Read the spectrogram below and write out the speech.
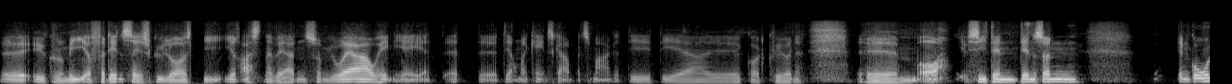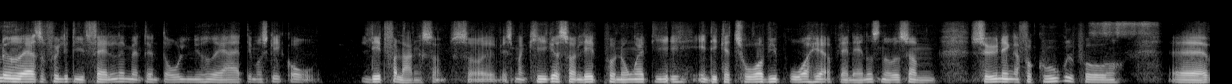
øh økonomi, og for den sags skyld også i, i resten af verden, som jo er afhængig af, at, at øh, det amerikanske arbejdsmarked, det, det er øh, godt kørende. Øhm, og jeg vil sige, den, den sådan den gode nyhed er selvfølgelig, at de er faldende, men den dårlige nyhed er, at det måske går lidt for langsomt. Så øh, hvis man kigger sådan lidt på nogle af de indikatorer, vi bruger her, blandt andet sådan noget som søgninger for Google på øh,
